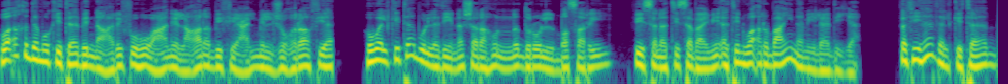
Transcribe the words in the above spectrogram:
وأقدم كتاب نعرفه عن العرب في علم الجغرافيا هو الكتاب الذي نشره النضر البصري في سنة 740 ميلادية. ففي هذا الكتاب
